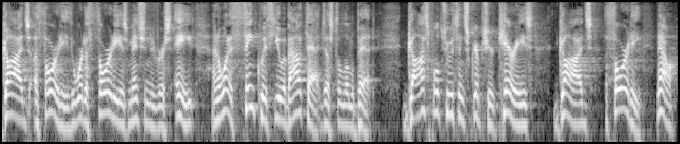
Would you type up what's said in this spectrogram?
God's authority. The word authority is mentioned in verse 8, and I want to think with you about that just a little bit. Gospel truth in Scripture carries God's authority. Now,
